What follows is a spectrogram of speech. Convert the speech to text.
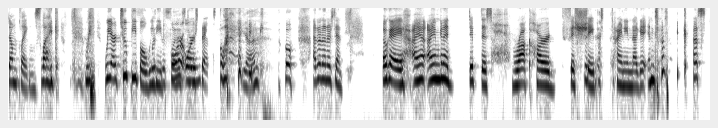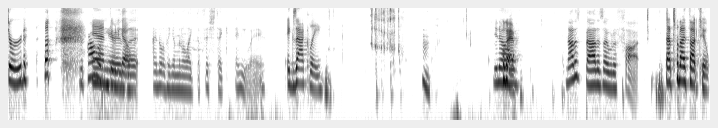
dumplings? Like, we we are two people. We need four or six. Like, yeah, I don't understand. Okay, I I am gonna dip this rock hard fish shaped tiny nugget into my custard. The problem and here, go. That I don't think I'm gonna like the fish stick anyway. Exactly. Hmm. You know, okay. not as bad as I would have thought. That's what I thought too.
